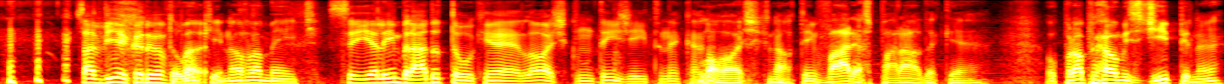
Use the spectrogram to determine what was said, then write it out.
Sabia quando eu Tolkien novamente. Você ia lembrar do Tolkien, é lógico, não tem jeito, né, cara? Lógico, não, tem várias paradas que é. O próprio Helm's Deep, né?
